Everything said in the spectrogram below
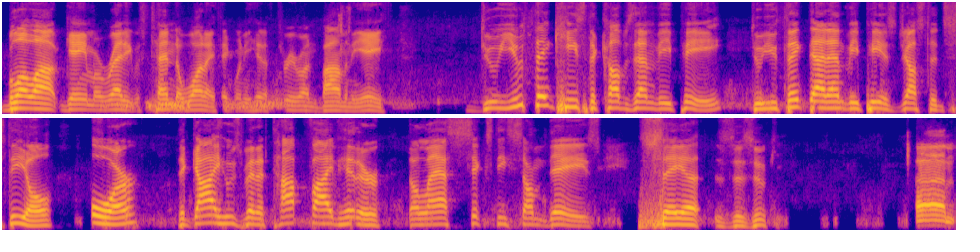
blowout game already. It was 10 to 1, I think, when he hit a three run bomb in the eighth. Do you think he's the Cubs MVP? Do you think that MVP is Justin Steele or the guy who's been a top five hitter the last 60 some days, Seiya Suzuki? Um,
